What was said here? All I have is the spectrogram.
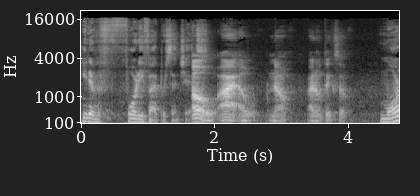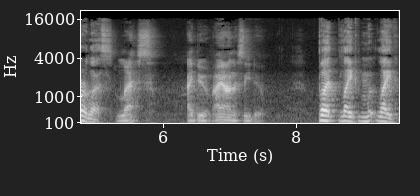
he'd have a forty five percent chance. Oh, I oh no, I don't think so. more or less. Less. I do. I honestly do. But like like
